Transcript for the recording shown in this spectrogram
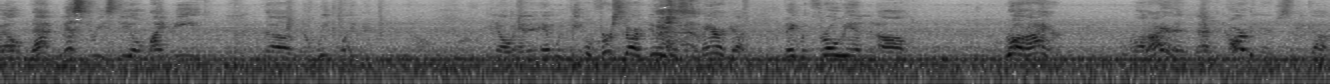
well, that mystery steel might be the, the weak link. You know, and, and when people first started doing this in America, they would throw in um, wrought iron. Wrought iron the carbon in it to speak of.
